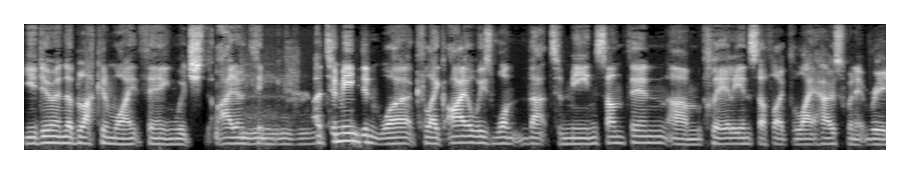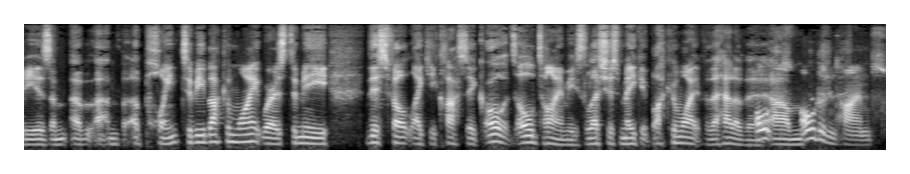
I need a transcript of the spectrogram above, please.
you're doing the black and white thing," which I don't think mm-hmm. uh, to me didn't work. Like I always want that to mean something um, clearly and stuff like the lighthouse when it really is a, a, a, point to be black and white. Whereas to me, this felt like your classic. Oh, it's old timey, so let's just make it black and white for the hell of it. Old, um, olden times.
